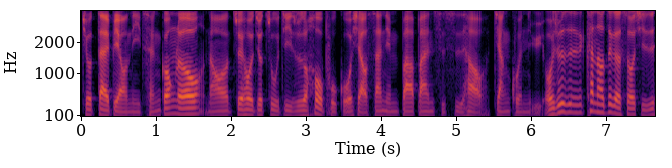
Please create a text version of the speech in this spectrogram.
就代表你成功了哦，然后最后就注记就是厚朴国小三年八班十四号姜坤宇。我就是看到这个时候，其实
